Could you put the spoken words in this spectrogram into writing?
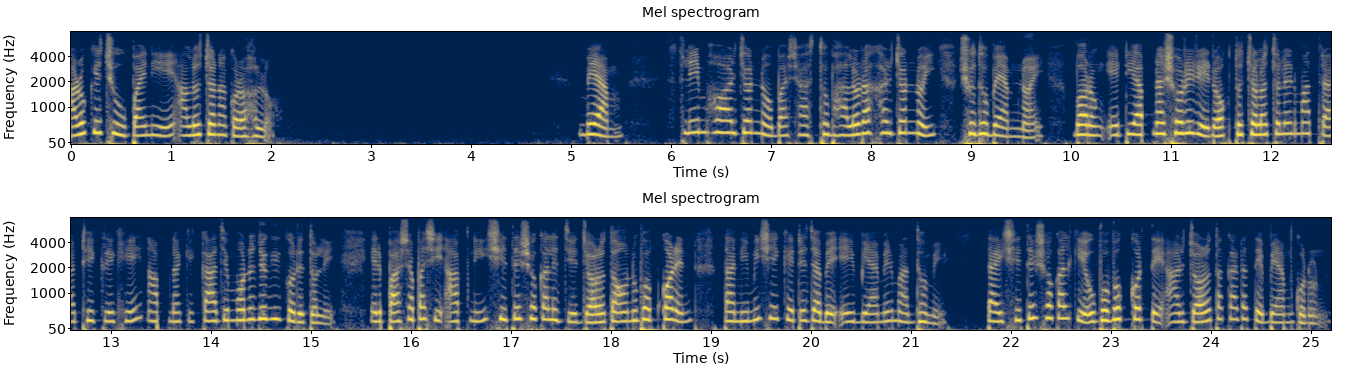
আরও কিছু উপায় নিয়ে আলোচনা করা হলো। ব্যায়াম। স্লিম হওয়ার জন্য বা স্বাস্থ্য ভালো রাখার জন্যই শুধু ব্যায়াম নয়, বরং এটি আপনার শরীরে রক্ত চলাচলের মাত্রা ঠিক রেখে আপনাকে কাজে মনোযোগী করে তোলে। এর পাশাপাশি আপনি শীতের সকালে যে জড়তা অনুভব করেন, তা নিমিষেই কেটে যাবে এই ব্যায়ামের মাধ্যমে। তাই শীতের সকালকে উপভোগ করতে আর জড়তা কাটাতে ব্যায়াম করুন।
